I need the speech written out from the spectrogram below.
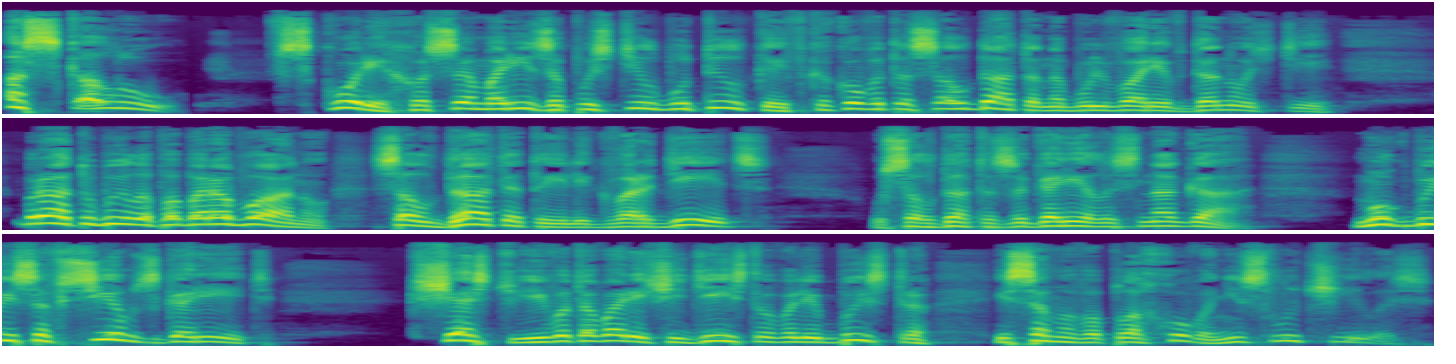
о скалу. Вскоре Хосе Мари запустил бутылкой в какого-то солдата на бульваре в Доностии. Брату было по барабану, солдат это или гвардеец. У солдата загорелась нога. Мог бы и совсем сгореть. К счастью, его товарищи действовали быстро, и самого плохого не случилось.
